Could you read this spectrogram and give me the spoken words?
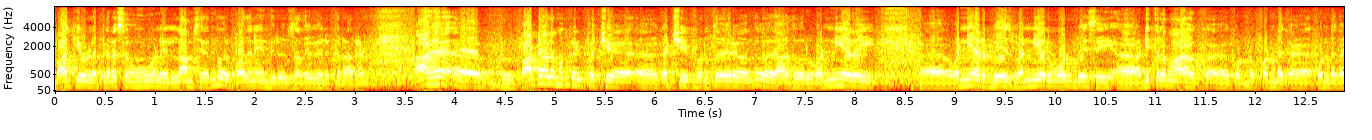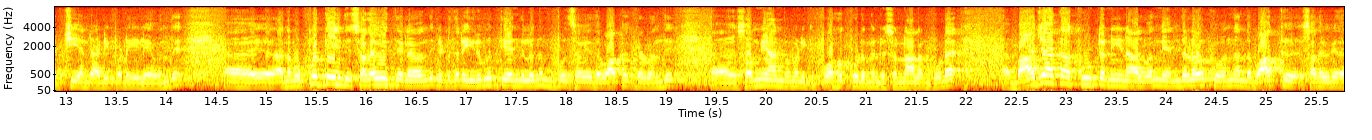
பாக்கி உள்ள பிற சமூகங்கள் எல்லாம் சேர்ந்து ஒரு பதினைந்து இருபது சதவீதம் இருக்கிறார்கள். ஆக பாட்டாள மக்கள் பற்றிய அஹ், கட்சியை பொறுத்தவரை வந்து அது ஒரு வன்னியரை வன்னியர் பேஸ் வன்னியர் ஓட் பேஸை அடித்தளமாக கொண்ட கொண்ட க- கொண்ட கட்சி என்ற அடிப்படையிலே வந்து அந்த முப்பத்தி ஐந்து சதவீதத்தில் வந்து கிட்டத்தட்ட இருபத்தி ஐந்துலேருந்து முப்பது சதவீத வாக்குகள் வந்து சௌமியா அன்புமணிக்கு போகக்கூடும் என்று சொன்னாலும் கூட பாஜக கூட்டணியினால் வந்து எந்த அளவுக்கு வந்து அந்த வாக்கு சதவிகித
